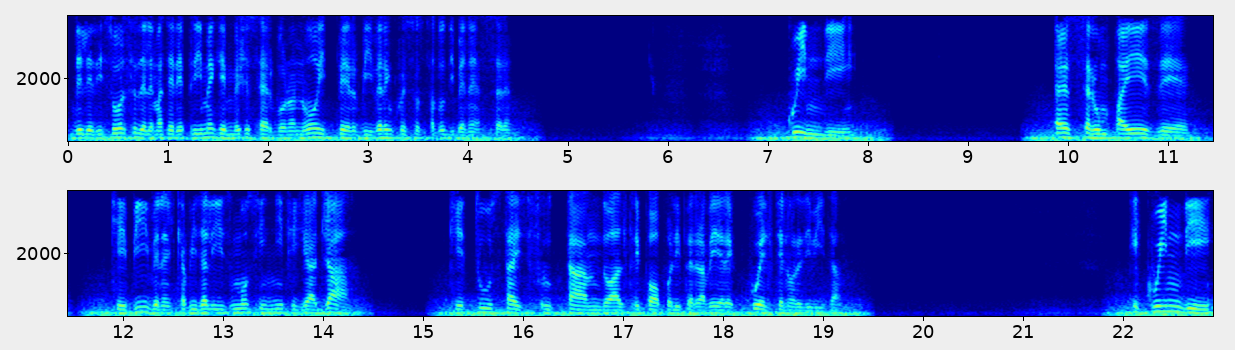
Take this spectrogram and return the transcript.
delle risorse, delle materie prime che invece servono a noi per vivere in questo stato di benessere. Quindi essere un paese che vive nel capitalismo significa già che tu stai sfruttando altri popoli per avere quel tenore di vita. E quindi,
